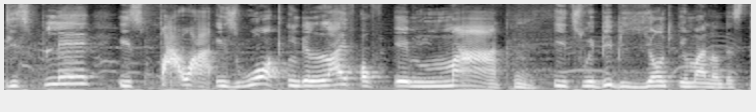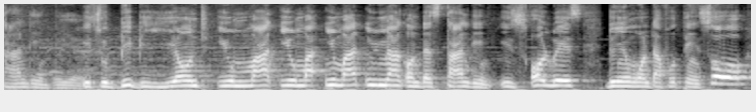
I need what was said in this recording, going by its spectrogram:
display His power, His work in the life of a man, hmm. it will be beyond human understanding. Oh, yes. It will be beyond human, human, human, human understanding. He's always doing wonderful things. So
